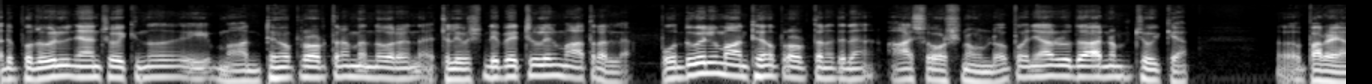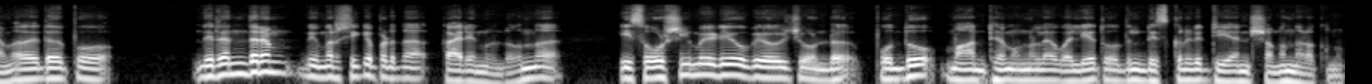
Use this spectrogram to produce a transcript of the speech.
അത് പൊതുവിൽ ഞാൻ ചോദിക്കുന്നത് ഈ മാധ്യമപ്രവർത്തനം എന്ന് പറയുന്ന ടെലിവിഷൻ ഡിബേറ്റുകളിൽ മാത്രമല്ല പൊതുവിൽ മാധ്യമപ്രവർത്തനത്തിന് ആ ശോഷണമുണ്ടോ? അപ്പോൾ ഞാനൊരു ഉദാഹരണം ചോദിക്കാം പറയാം. അതായത് ഇപ്പോൾ നിരന്തരം വിമർശിക്കപ്പെടുന്ന കാര്യങ്ങളുണ്ട്. ഒന്ന് ഈ സോഷ്യൽ മീഡിയ ഉപയോഗിച്ചുകൊണ്ട് പൊതു മാധ്യമങ്ങളെ വലിയ തോതിൽ ഡിസ്ക്രെഡിറ്റ് ചെയ്യാൻ ശ്രമം നടക്കുന്നു.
